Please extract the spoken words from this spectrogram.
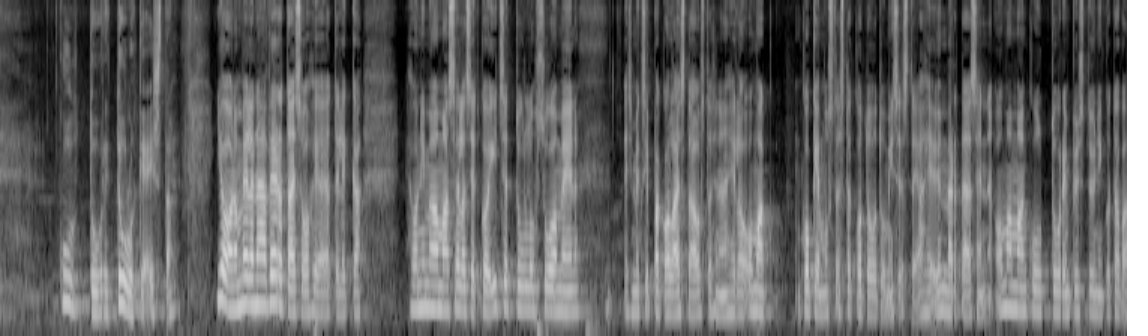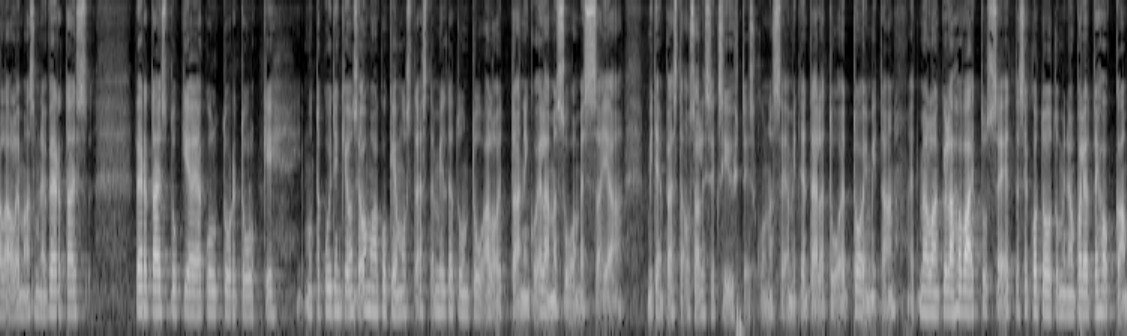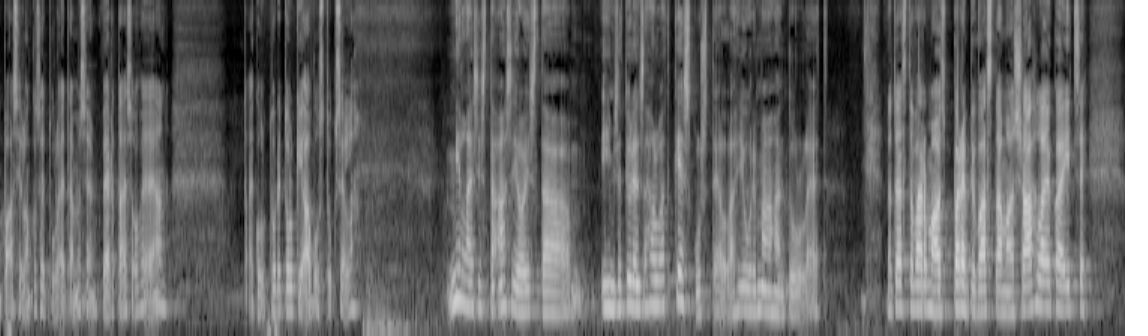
kulttuuritulkeista. Joo, no meillä nämä vertaisohjaajat, eli he on nimenomaan sellaisia, jotka on itse tullut Suomeen, esimerkiksi pakolaistaustaisena, heillä on oma kokemus tästä kotoutumisesta ja he ymmärtää sen oman maan kulttuurin, pystyy niin kuin tavallaan olemaan semmoinen vertais, vertaistukija ja kulttuuritulkki, mutta kuitenkin on se oma kokemus tästä, miltä tuntuu aloittaa niin kuin elämä Suomessa ja miten päästä osalliseksi yhteiskunnassa ja miten täällä tuo, toimitaan. Et me ollaan kyllä havaittu se, että se kotoutuminen on paljon tehokkaampaa silloin, kun se tulee tämmöisen vertaisohjaajan tai kulttuuritulkin avustuksella. Millaisista asioista ihmiset yleensä haluavat keskustella, juuri maahan tulleet? No tästä varmaan olisi parempi vastaamaan Shahla, joka itse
